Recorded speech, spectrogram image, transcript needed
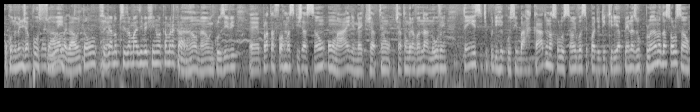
o condomínio já possui. Legal, legal. Então você já não precisa mais investir numa câmera cara. Não, não. Inclusive, é, plataformas que já são online, né? Que já estão já estão gravando na nuvem, tem esse tipo de recurso embarcado na solução e você pode adquirir apenas o plano da solução.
